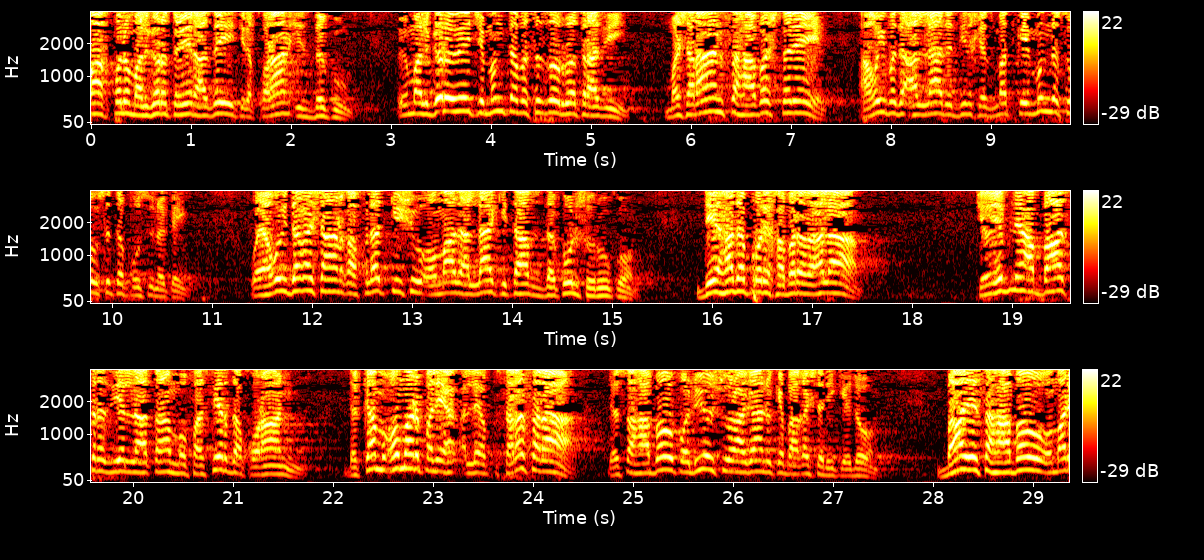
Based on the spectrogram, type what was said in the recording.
ما خپل ملګرو ته راځي چې قرآن زده کو وی ملګرو وی چې موږ ته بس ضرورت راځي مشران صحابه شتره هغه به د الله د دین خدمت کوي موږ نه سوسه ته پوسونه کوي وی هغه دغه شان غفلت کې شو او ما د الله کتاب زده کول شروع کو دې حد پر خبره رااله چې ابن عباس رضی الله تعالی مفسر د قران د کم عمر په سره سره د صحابه په لیو شوراګانو کې باغ شریکې دو بعض صحابه عمر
